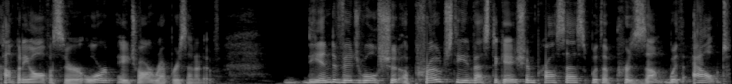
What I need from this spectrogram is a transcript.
company officer, or HR representative. The individual should approach the investigation process with a presum- without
